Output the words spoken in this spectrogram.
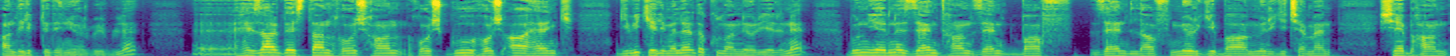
andelip de deniyor bülbüle. Ee, hezar destan, hoş han, hoş gu, hoş ahenk gibi kelimeler de kullanılıyor yerine. Bunun yerine zend han, zend baf, zend laf, mürgi ba, mürgi çemen, şebhan,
